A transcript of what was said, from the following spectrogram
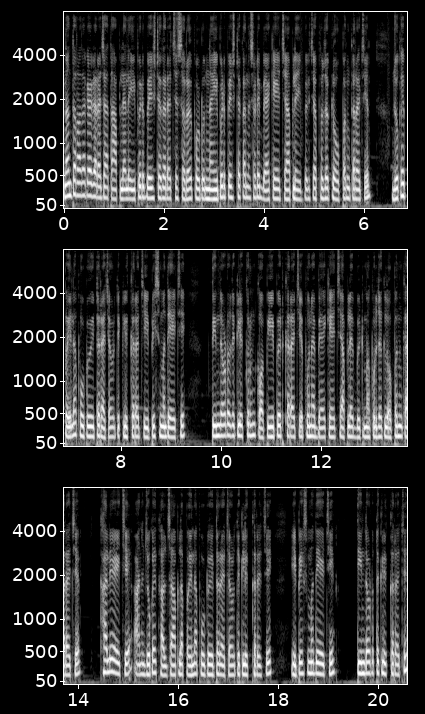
नंतर आता काय करायचं? आता आपल्याला इपेड पेस्ट करायचे सर्व फोटोंना इपेड पेस्ट करण्यासाठी बॅक यायचे आपल्या इपेडच्या प्रोजेक्टला ओपन करायचे. जो काही पहिला फोटो येतो याच्यावरती क्लिक करायचे इपिक्समध्ये यायचे. तीन दवडवरती क्लिक करून कॉपी इपेड करायचे पुन्हा बॅक यायचे आपल्या बिटमा प्रोजेक्टला ओपन करायचे खाली यायचे आणि जो काही खालचा आपला पहिला फोटो येतो याच्यावरती क्लिक करायचे. इपेक्समध्ये यायचे तीन दवडवरती क्लिक करायचे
